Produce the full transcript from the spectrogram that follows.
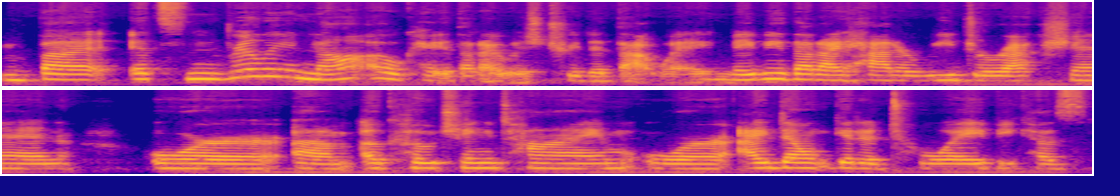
But it's really not okay that I was treated that way. Maybe that I had a redirection or um, a coaching time, or I don't get a toy because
